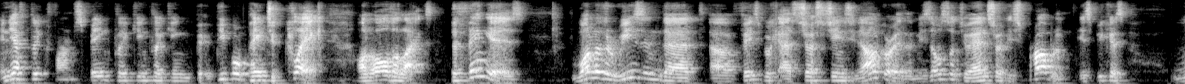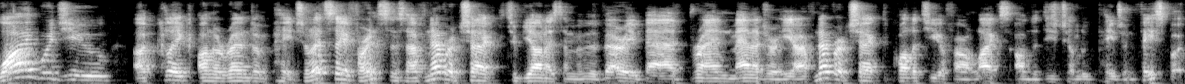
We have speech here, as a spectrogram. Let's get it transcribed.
And you have click farms, paying, clicking, clicking. People pay to click on all the likes. The thing is, one of the reasons that uh, Facebook has just changed the algorithm is also to answer this problem. Is because why would you uh, click on a random page? So let's say, for instance, I've never checked. To be honest, I'm a very bad brand manager here. I've never checked the quality of our likes on the Digital Loop page on Facebook.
